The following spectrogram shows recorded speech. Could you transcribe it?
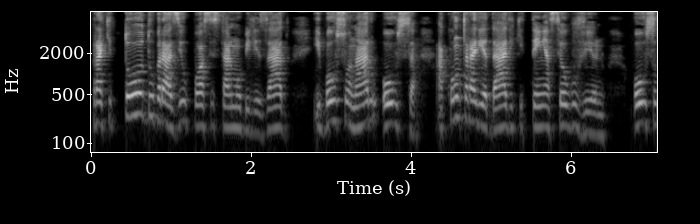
para que todo o Brasil possa estar mobilizado e Bolsonaro ouça a contrariedade que tem a seu governo, ouça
